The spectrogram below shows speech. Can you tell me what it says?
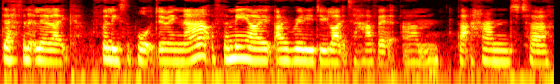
definitely like fully support doing that. For me, I, I really do like to have it, um, that hand to,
